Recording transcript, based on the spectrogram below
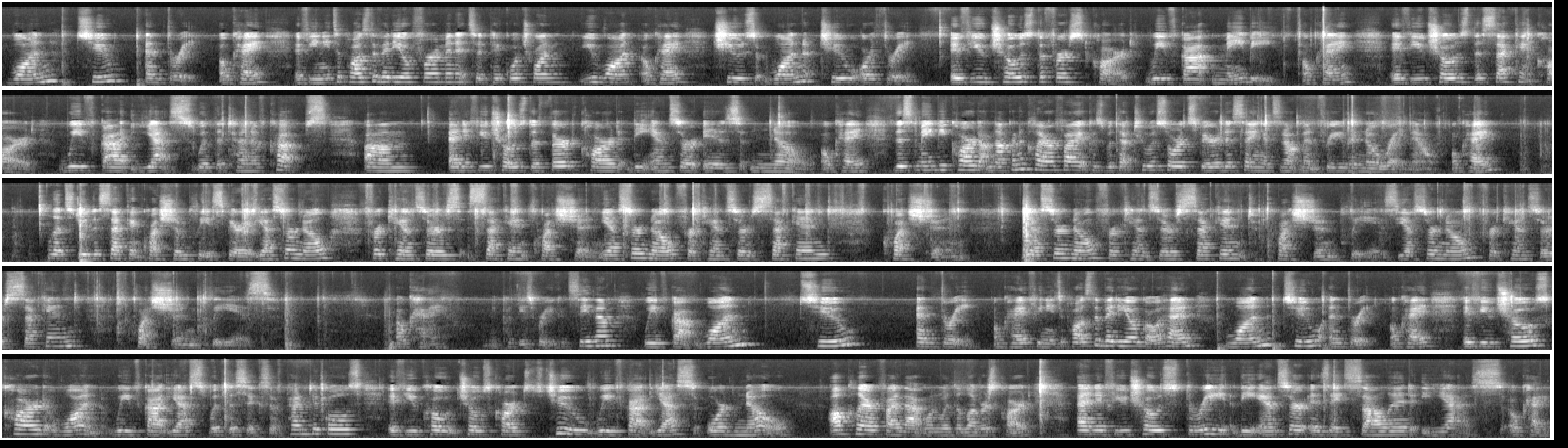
One, two, and three okay? If you need to pause the video for a minute to pick which one you want, okay? Choose one, two, or three. If you chose the first card, we've got maybe, okay? If you chose the second card, we've got yes with the Ten of Cups. Um, and if you chose the third card, the answer is no, okay? This maybe card, I'm not going to clarify it because with that Two of Swords, Spirit is saying it's not meant for you to know right now, okay? Let's do the second question, please, Spirit. Yes or no for Cancer's second question. Yes or no for Cancer's second question. Yes or no for Cancer's second question, please. Yes or no for Cancer's second question, please. Okay, let me put these where you can see them. We've got one, two, and three. Okay, if you need to pause the video, go ahead. One, two, and three. Okay, if you chose card one, we've got yes with the Six of Pentacles. If you chose card two, we've got yes or no. I'll clarify that one with the Lover's card. And if you chose three, the answer is a solid yes. Okay.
